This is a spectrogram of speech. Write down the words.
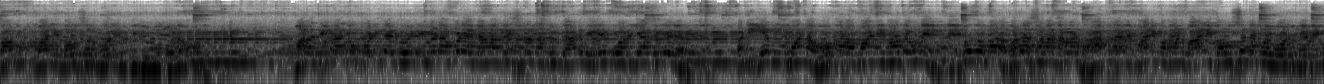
ખાલી માલી બહુ સર બોલી બીજું બોલે. મારા દીકરા તું પડી જાય ધોઈની વેડા પડે, નાના દઈસરાના દુઃખ આડવે યાદ કરે અને એમ માના હોકરા માંડી ન દઉં ને, તો તો મારા બધા કોઈ ભાગલા ને મારી પણ મન બાલી બહુસરને કોઈ ઓળખે નહીં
